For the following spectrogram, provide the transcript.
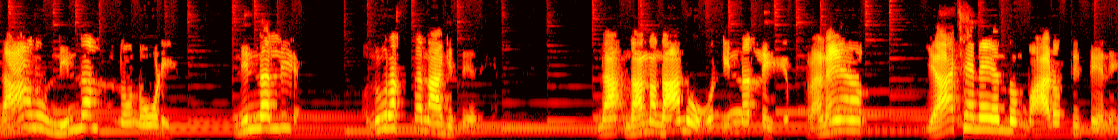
ನಾನು ನಿನ್ನನ್ನು ನೋಡಿ ನಿನ್ನಲ್ಲಿ ಅನುರಕ್ತನಾಗಿದ್ದೇನೆ. ನನ್ನ, ನಾನು ನಿನ್ನಲ್ಲಿ ಪ್ರಣಯ ಯಾಚನೆಯನ್ನು ಮಾಡುತ್ತಿದ್ದೇನೆ.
